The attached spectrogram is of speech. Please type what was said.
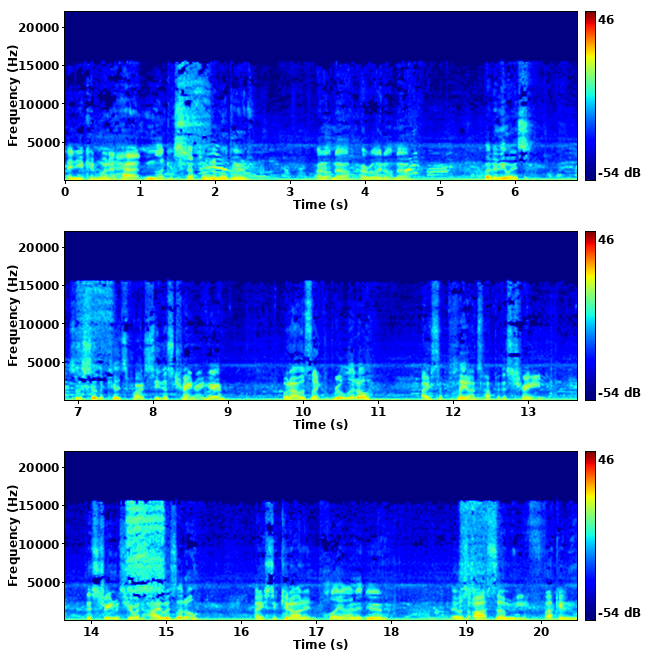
and you can win a hat and like a stuffed animal, dude. I don't know. I really don't know. But anyways, so to show the kids part. See this train right here? When I was like real little, I used to play on top of this train. This train was here when I was little. I used to get on it and play on it, dude. It was awesome. You fucking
